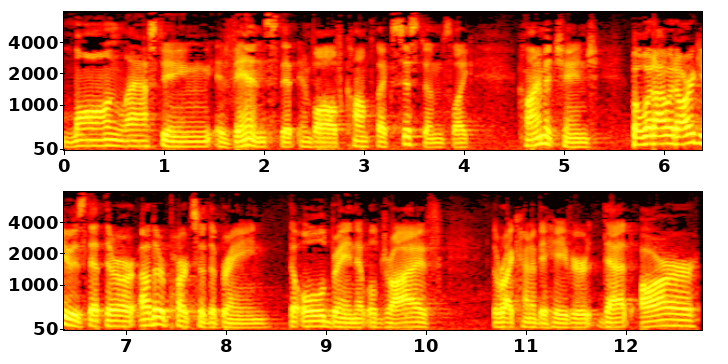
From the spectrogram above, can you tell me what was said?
long lasting events that involve complex systems like climate change. But what I would argue is that there are other parts of the brain the old brain that will drive the right kind of behavior that are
